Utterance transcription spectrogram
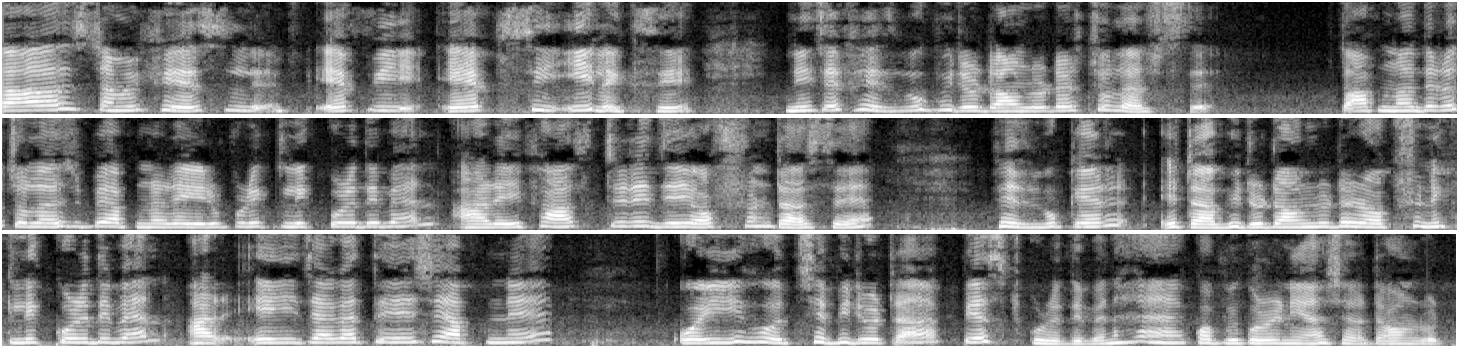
জাস্ট আমি ফেস এফ এফ সিই লিখছি। নিচে ফেসবুক ভিডিও ডাউনলোডার চলে আসছে। তো আপনাদেরও চলে আসবে। আপনারা এর উপরে ক্লিক করে দেবেন। আর এই ফার্স্টের যে অপশনটা আছে ফেসবুকের এটা ভিডিও ডাউনলোডের অপশনে ক্লিক করে দিবেন। আর এই জায়গাতে এসে আপনি ওই হচ্ছে ভিডিওটা পেস্ট করে দেবেন। হ্যাঁ কপি করে নিয়ে আসা, ডাউনলোড।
